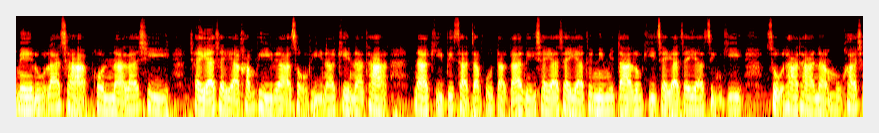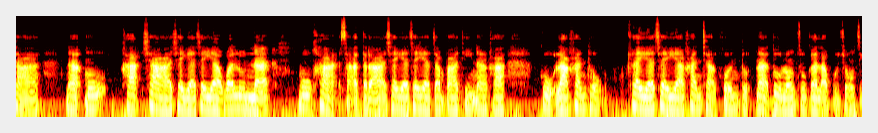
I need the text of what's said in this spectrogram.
เมรุราชาพลนาราชีชยชยคัมภีระโสภีนาเคนาธา นาคีปิศาจภูตกาลีชยชยทุนิมิตาโลคีชยชยสิงคีสุธาธานะมุขชานะมุขชาชยชยวลุณนะมุขะสาตราชัยชัยจำปาทีนาคะ กุลาคันทกชัยชัยคันฉาคนตุนาตุลงสุกาลาผู้ชงสี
